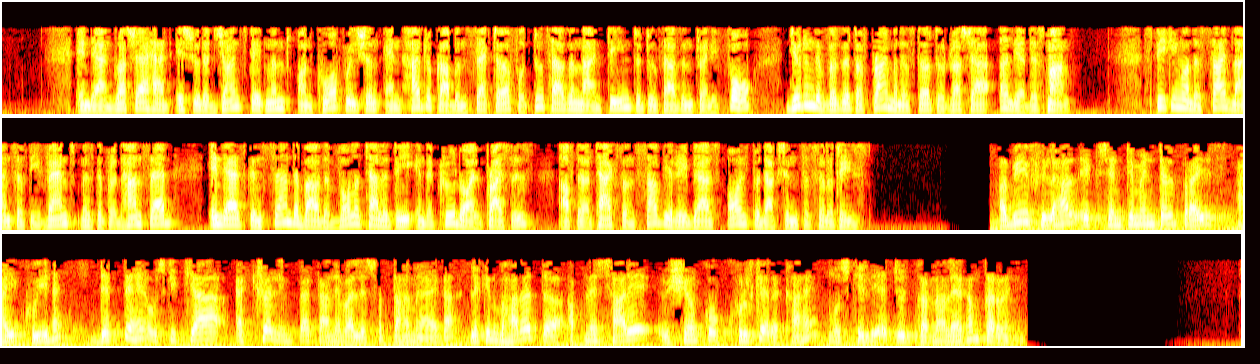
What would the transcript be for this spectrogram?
India and Russia had issued a joint statement on cooperation in hydrocarbon sector for 2019 to 2024 during the visit of Prime Minister to Russia earlier this month. Speaking on the sidelines of the event, Mr. Pradhan said India is concerned about the volatility in the crude oil prices after attacks on Saudi Arabia's oil production facilities. अभी फ़िलहाल एक sentimental price hike हुई है देखते हैं उसकी क्या actual impact आने वाले सप्ताह में आएगा लेकिन भारत अपने सारे विषयों को खुल के रखा है उसके लिए जो करना रहेगा हम कर रहे हैं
